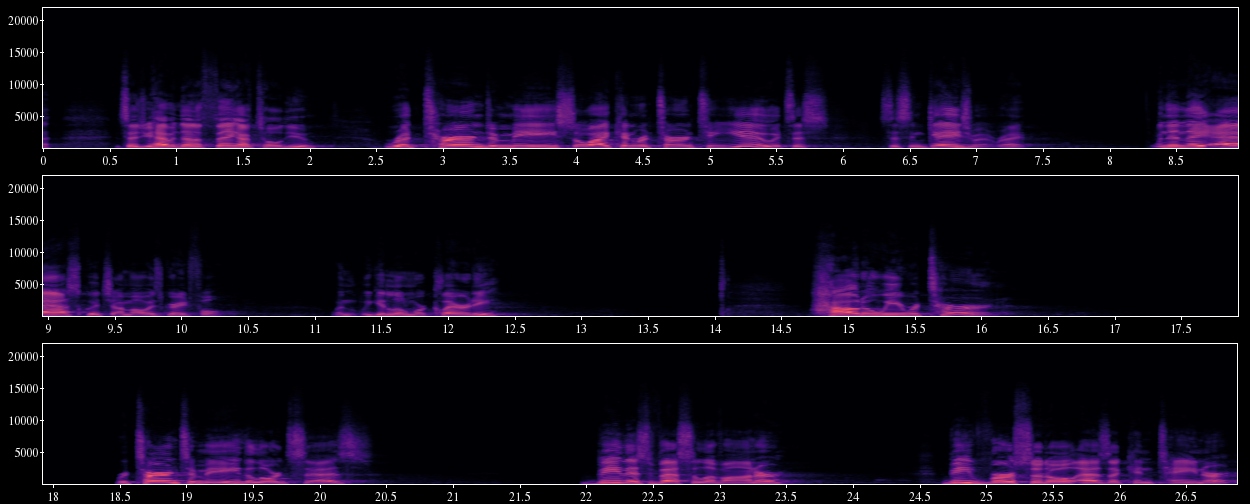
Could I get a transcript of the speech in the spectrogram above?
It says, You haven't done a thing I've told you. Return to me so I can return to you. It's this, it's this engagement, right? And then they ask, which I'm always grateful when we get a little more clarity how do we return? Return to me, the Lord says. Be this vessel of honor. Be versatile as a container.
